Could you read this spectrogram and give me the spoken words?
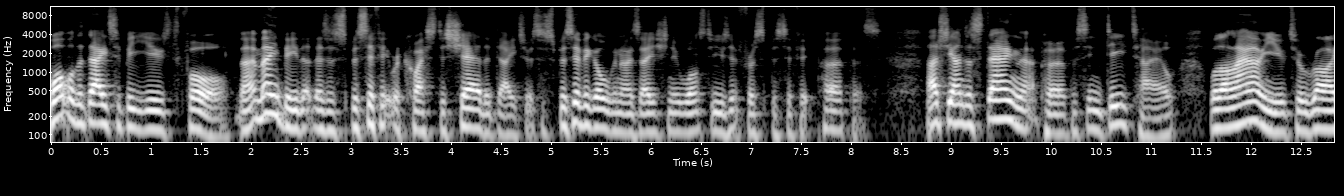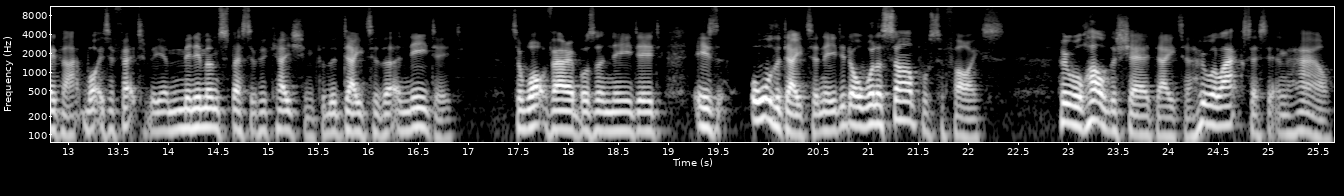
What will the data be used for? Now, it may be that there's a specific request to share the data. It's a specific organisation who wants to use it for a specific purpose. Actually understanding that purpose in detail will allow you to arrive at what is effectively a minimum specification for the data that are needed. So what variables are needed? Is all the data needed or will a sample suffice? Who will hold the shared data? Who will access it and how?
